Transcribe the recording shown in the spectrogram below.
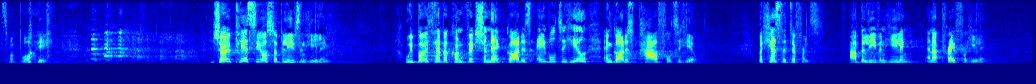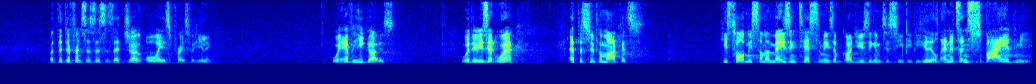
It's my boy. Joe Piercy also believes in healing. We both have a conviction that God is able to heal and God is powerful to heal. But here's the difference I believe in healing and I pray for healing. But the difference is this is that Joe always prays for healing. Wherever he goes, whether he's at work, at the supermarkets. He's told me some amazing testimonies of God using him to see people healed, and it's inspired me.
